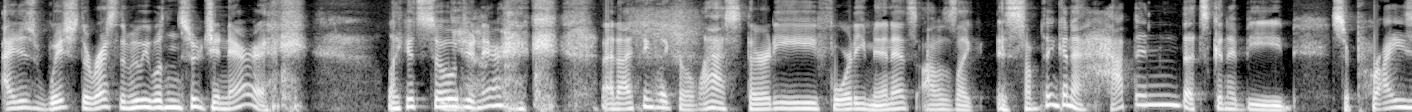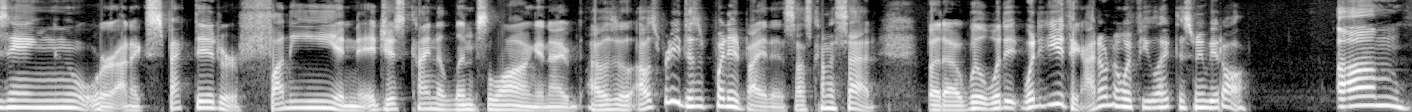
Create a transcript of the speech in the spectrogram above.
I just wish the rest of the movie wasn't so generic. Like it's so yeah. generic. And I think like the last 30, 40 minutes, I was like, is something going to happen that's going to be surprising or unexpected or funny? And it just kind of limps along. And I, I was, I was pretty disappointed by this. I was kind of sad. But uh, Will, what did, what did you think? I don't know if you liked this movie at all. Um,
